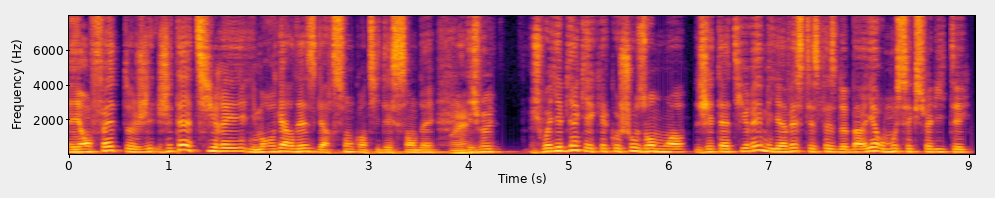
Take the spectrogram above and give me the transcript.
Et en fait, j'étais attiré. Il me regardait ce garçon quand il descendait, et je me, je voyais bien qu'il y avait quelque chose en moi. J'étais attiré, mais il y avait cette espèce de barrière homosexualité,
